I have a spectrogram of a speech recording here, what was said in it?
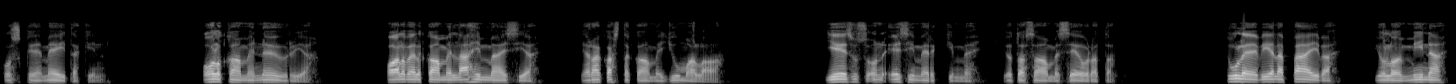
koskee meitäkin. Olkaamme nöyriä, palvelkaamme lähimmäisiä ja rakastakaamme Jumalaa. Jeesus on esimerkkimme, jota saamme seurata. Tulee vielä päivä, jolloin minä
